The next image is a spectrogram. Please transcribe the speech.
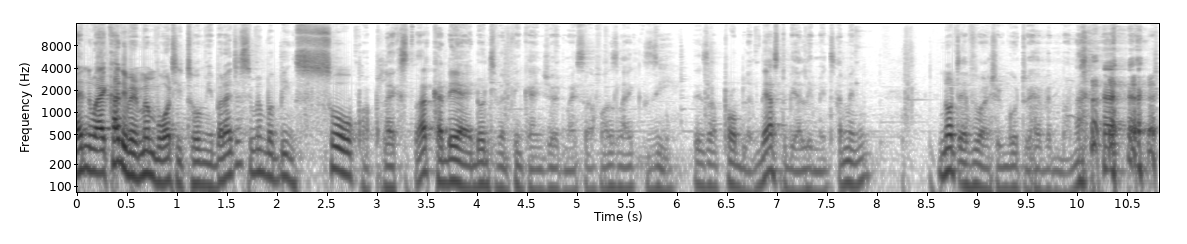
anyway, I can't even remember what he told me, but I just remember being so perplexed. That day, I don't even think I enjoyed myself. I was like, Z, there's a problem. There has to be a limit. I mean, not everyone should go to heaven, man.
